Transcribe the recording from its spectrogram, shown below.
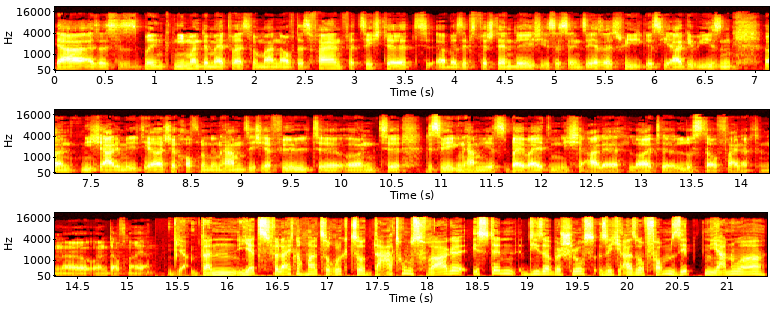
ja, also es, es bringt niemandem etwas, wenn man auf das Feiern verzichtet. Aber selbstverständlich ist es ein sehr, sehr schwieriges Jahr gewesen und nicht alle militärische Hoffnungen haben sich erfüllt und deswegen haben jetzt bei weitem nicht alle Leute Lust auf Weihnachten und auf Neujahr. Ja, dann jetzt vielleicht nochmal zurück zur Datumsfrage. Ist denn dieser Beschluss, sich also vom 7. Januar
